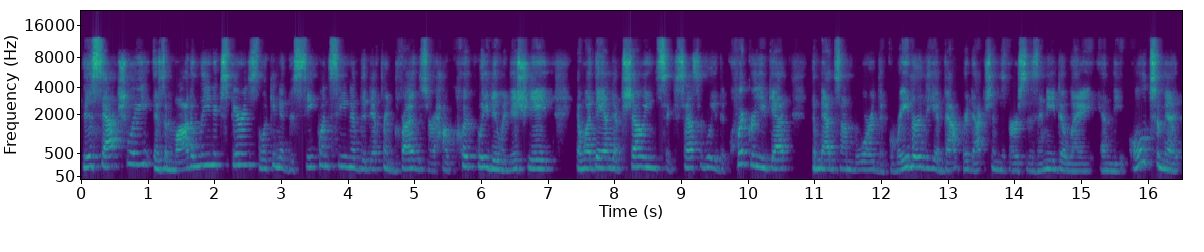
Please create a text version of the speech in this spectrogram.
This actually is a modeling experience looking at the sequencing of the different drugs or how quickly to initiate. And what they end up showing successively, the quicker you get the meds on board, the greater the event reductions versus any delay. And the ultimate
